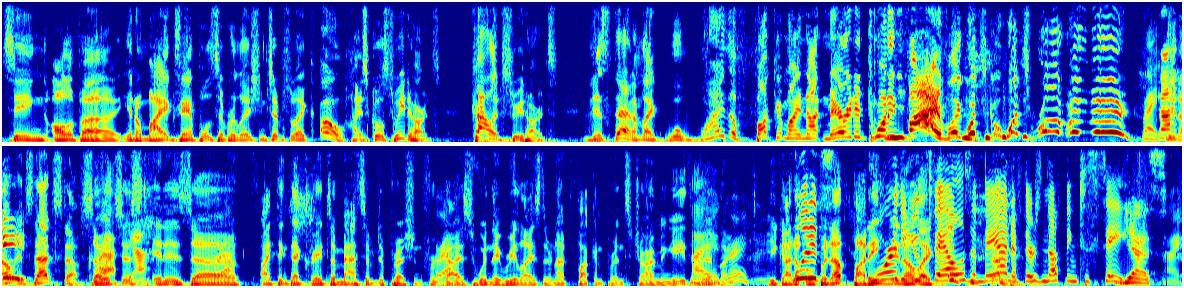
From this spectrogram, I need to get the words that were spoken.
seeing all of uh you know my examples of relationships like oh high school sweethearts, college sweethearts. This that I'm like, well, why the fuck am I not married at 25? Like, what's what's wrong with me? right. You know, it's that stuff. So Correct. it's just Yeah. it is. uh I think that creates a massive depression for Correct. guys when they realize they're not fucking Prince Charming either. I and like, agree. you got to Well, open up, buddy. Or you that know, you like fail as a man if there's nothing to save. Yes. Right.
